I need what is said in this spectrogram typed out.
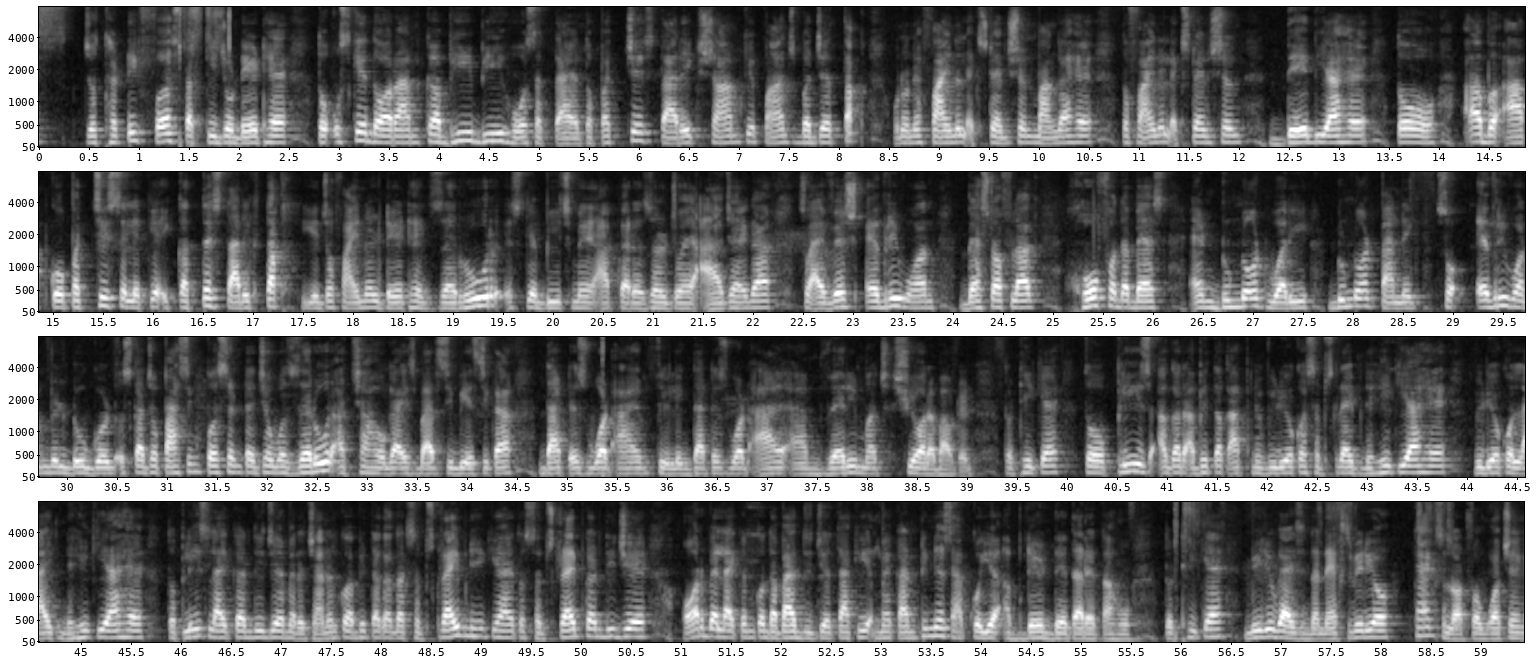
जो थर्टी फ़र्स्ट तक की जो डेट है तो उसके दौरान कभी भी हो सकता है। तो 25 तारीख शाम के पाँच बजे तक उन्होंने फाइनल एक्सटेंशन मांगा है। तो फाइनल एक्सटेंशन दे दिया है। तो अब आपको 25 से लेकर 31 तारीख तक ये जो फाइनल डेट है, ज़रूर इसके बीच में आपका रिज़ल्ट जो है आ जाएगा। So I wish everyone best of luck hope for the best and do not worry do not panic so everyone will do good उसका जो पासिंग परसेंटेज है, वो ज़रूर अच्छा होगा इस बार सी बी एस ई का। That is what I am feeling that is what I am very much sure about it तो ठीक है। तो प्लीज़ अगर अभी तक आपने वीडियो को सब्सक्राइब नहीं किया है वीडियो को लाइक नहीं किया है तो प्लीज़ लाइक कर दीजिए। मेरे चैनल को अभी तक अगर सब्सक्राइब नहीं किया है तो सब्सक्राइब कर दीजिए। और बेल आइकन को दबा दीजिए, ताकि मैं कंटिन्यूस आपको ये अपडेट देता रहता हूँ। तो ठीक है meet you guys in the next video thanks lot for watching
